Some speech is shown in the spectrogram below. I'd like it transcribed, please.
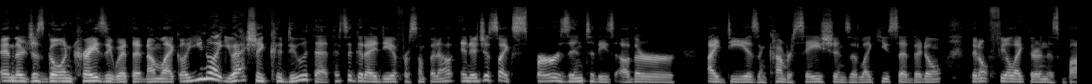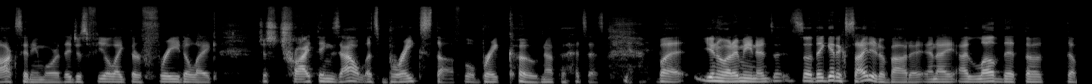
And they're just going crazy with it. And I'm like, oh, you know what you actually could do with that? That's a good idea for something else. And it just like spurs into these other ideas and conversations. And like you said, they don't they don't feel like they're in this box anymore. They just feel like they're free to like just try things out. Let's break stuff. We'll break code, not the headsets. But you know what I mean? And so they get excited about it. And I, I love that the the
